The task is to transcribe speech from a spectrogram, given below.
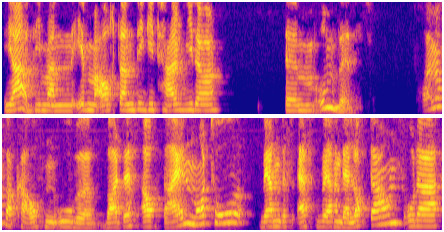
ja, die man eben auch dann digital wieder ähm, umsetzt. Träume verkaufen, Uwe, war das auch dein Motto während des erst während der Lockdowns oder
